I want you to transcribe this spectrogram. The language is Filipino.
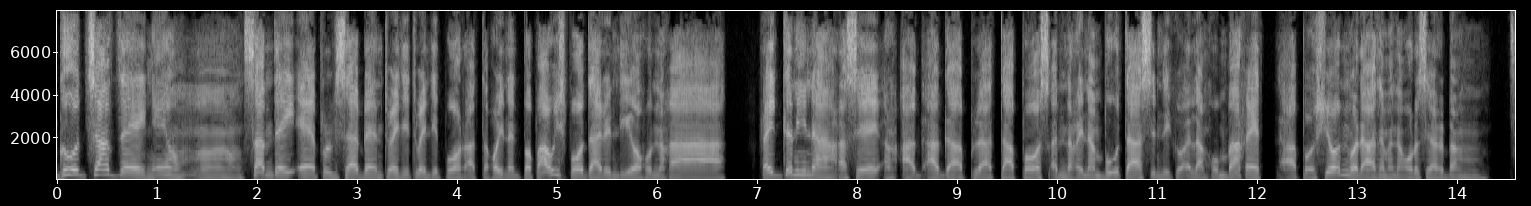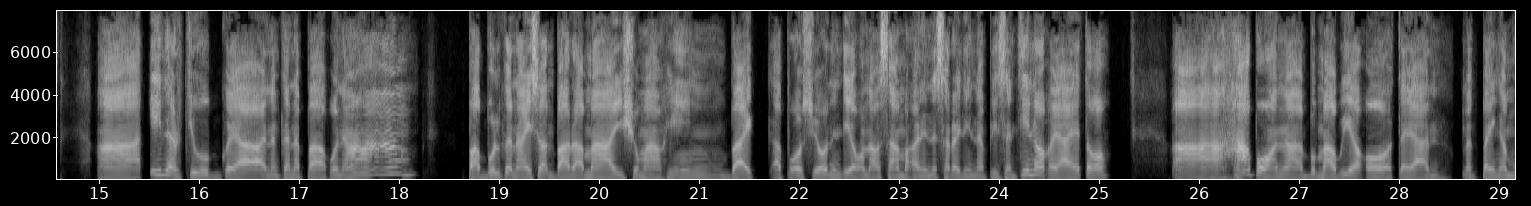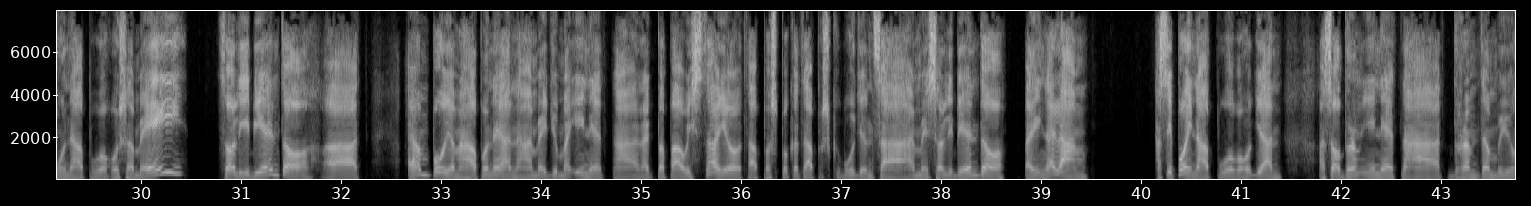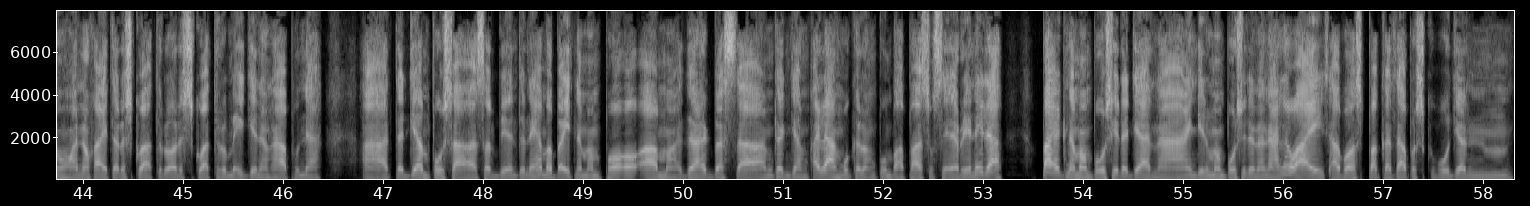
Good Sunday ngayong mm, Sunday, April 7, 2024 at ako'y nagpapawis po dahil hindi ako naka-ride kanina kasi ang ag-aga pla tapos ang laki ng butas, hindi ko alam kung bakit. Tapos yun, wala naman ako reservang ah, inner tube kaya nagkanap pa ako ng pabulkanisan para maayos yung aking bike. Tapos yun, hindi ako nakasama kanina sa riding ng Pisantino kaya ito, Ah, hapon na bumawi ako, tayan, nagpahinga muna po ako sa may Soliviento. At ayan po yung hapon na yan na medyo mainit na nagpapawis tayo. Tapos pagkatapos ko po dyan sa may Soliviento, pahinga lang. Kasi po inapo ako dyan. Ah, sobrang init na at ramdam mo yung ano kahit alas 4, alas 4 medyo ng hapon na. At dyan po sa Soliviento na yan, mabait naman po ang mga guard. Basta ang ganyan ka lang, huwag ka lang pumapasok sa area nila. Payag naman po sila dyan na hindi naman po sila nanalaway. Tapos pagkatapos ko po dyan mm,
